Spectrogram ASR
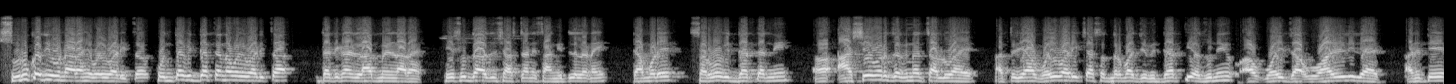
सुरू कधी होणार आहे वयवाढीचं कोणत्या विद्यार्थ्यांना वयवाढीचा त्या ठिकाणी लाभ मिळणार आहे? हे सुद्धा अजून शासनाने सांगितलेलं नाही. त्यामुळे सर्व विद्यार्थ्यांनी आशेवर जगणं चालू आहे. आता या वयवाढीच्या संदर्भात जे विद्यार्थी अजूनही वय जा- वाढलेले आहेत आणि ते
